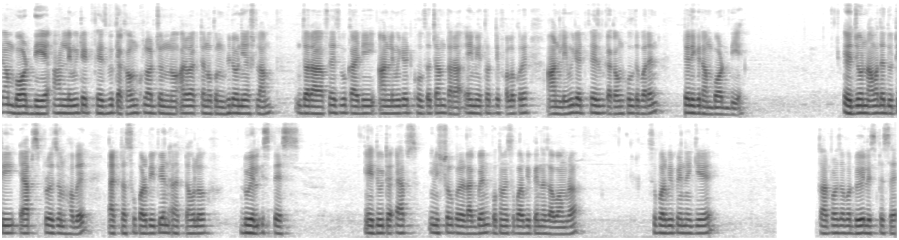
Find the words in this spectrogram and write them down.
টেলিগ্রাম বট দিয়ে আনলিমিটেড ফেসবুক অ্যাকাউন্ট খোলার জন্য আরও একটা নতুন ভিডিও নিয়ে আসলাম। যারা ফেসবুক আইডি আনলিমিটেড খুলতে চান, তারা এই মেথডটি ফলো করে আনলিমিটেড ফেসবুক অ্যাকাউন্ট খুলতে পারেন টেলিগ্রাম বট দিয়ে। এর জন্য আমাদের দুটি অ্যাপস প্রয়োজন হবে, একটা সুপার ভিপিএন আর একটা হলো ডুয়েল স্পেস এই দুইটা অ্যাপস ইনস্টল করে রাখবেন। প্রথমে সুপার ভিপিএনে যাব আমরা। সুপার ভিপিএনে গিয়ে তারপর যাব ডুয়েল স্পেসে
